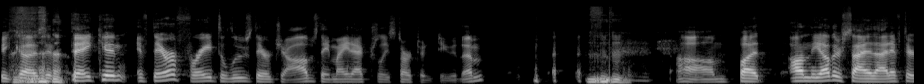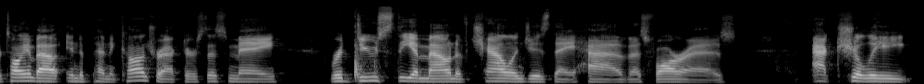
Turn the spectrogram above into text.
Because if they can, if they're afraid to lose their jobs, they might actually start to do them. Um, but on the other side of that, if they're talking about independent contractors, this may reduce the amount of challenges they have as far as actually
